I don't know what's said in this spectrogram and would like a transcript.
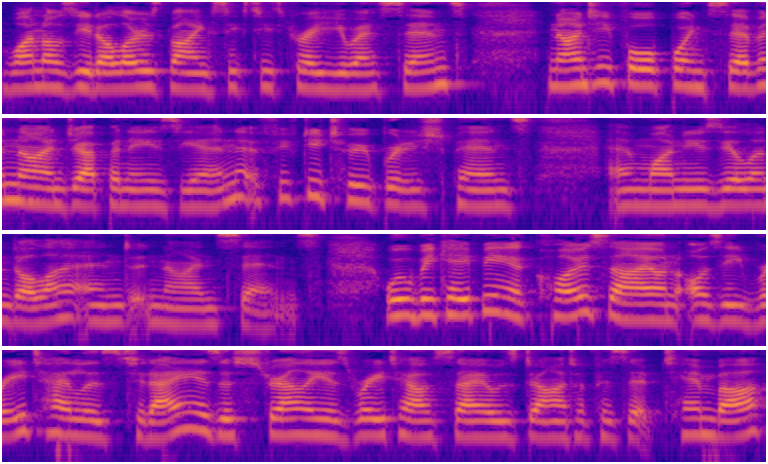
One Aussie dollar is buying 63 US cents, 94.79 Japanese yen, 52 British pence, and one New Zealand dollar and 9 cents. We'll be keeping a close eye on Aussie retailers today as Australia's retail sales data for September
